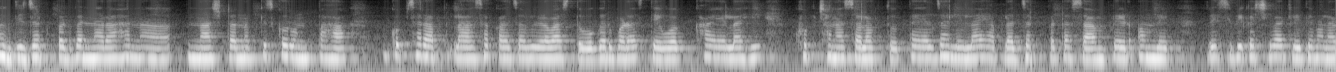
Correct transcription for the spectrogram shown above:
अगदी झटपट बनणारा हा ना नाश्ता नक्कीच करून पहा. खूप सारा आपला सकाळचा वेळ वाचतो व गडबड असते व खायलाही खूप छान असा लागतो. तयार झालेला आहे आपला झटपट असा ब्रेड ऑमलेट. रेसिपी कशी वाटली ते मला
